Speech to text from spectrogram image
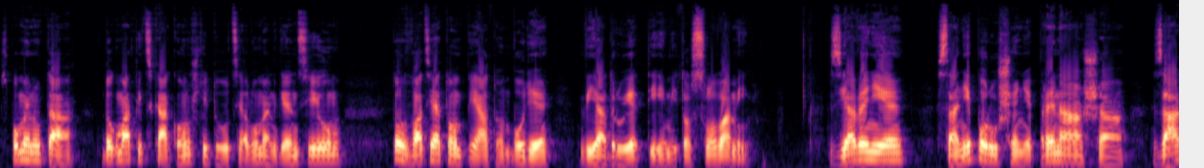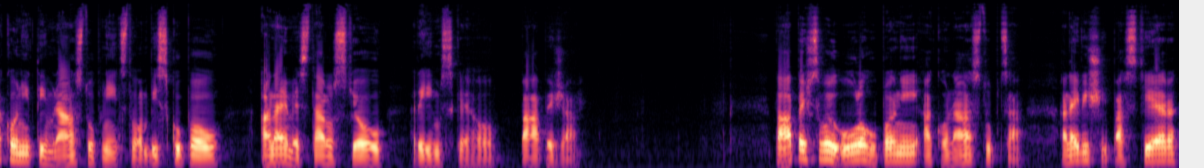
Spomenutá dogmatická konštitúcia Lumen Gentium to v 25. bode vyjadruje týmito slovami – Zjavenie sa neporušene prenáša zákonitým nástupníctvom biskupov a najmä starosťou rímskeho pápeža. Pápež svoju úlohu plní ako nástupca a najvyšší pastier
